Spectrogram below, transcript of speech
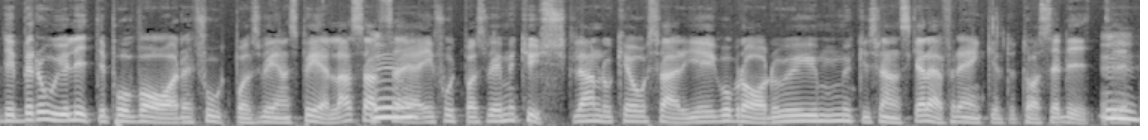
det beror ju lite på var fotbolls-VM spelas. så Att Mm. säga. I fotbolls-VM i Tyskland och, Sverige går bra, då är ju mycket svenskar där för det är enkelt att ta sig dit. Mm.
